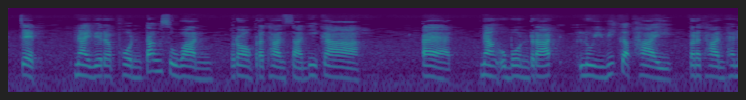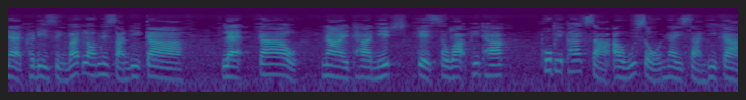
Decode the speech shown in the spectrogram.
7. นายวิรพลตั้งสุวรรณรองประธานศาลฎีกา 8. นางอุบลรัตน์ลุยวิกภัย ประธานแผนกคดีสิ่งแวดล้อมในศาลฎีกา และ 9. นายธานิตเกษวะพิทักษ์ ผู้พิพากษาอาวุโสในศาลฎีกา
